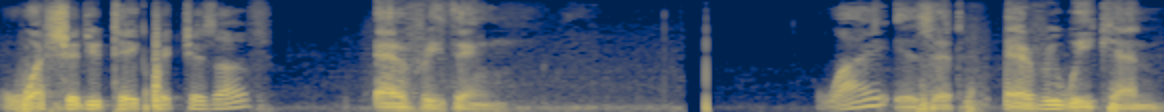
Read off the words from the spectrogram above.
what should you take pictures of? Everything. Why is it every weekend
